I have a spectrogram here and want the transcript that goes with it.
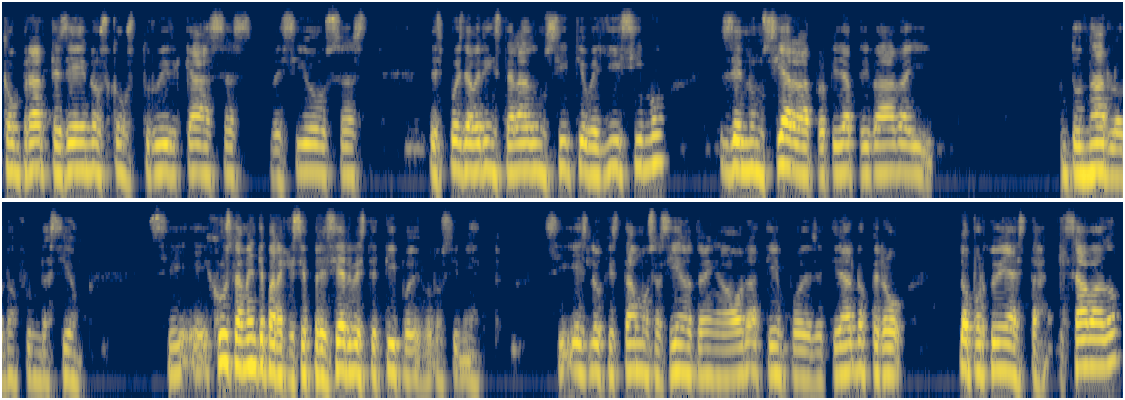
comprar terrenos, construir casas preciosas, después de haber instalado un sitio bellísimo, renunciar a la propiedad privada y donarlo a una fundación, Eh, justamente para que se preserve este tipo de conocimiento. ¿sí? Es lo que estamos haciendo también ahora, tiempo de retirarnos, pero la oportunidad está. El sábado,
